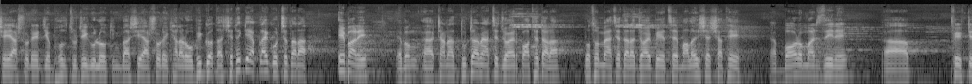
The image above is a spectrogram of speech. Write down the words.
সেই আসরের যে ভুল ত্রুটিগুলো কিংবা সেই আসরে খেলার অভিজ্ঞতা সেটাকে অ্যাপ্লাই করছে তারা এবারে। এবং টানা দুটা ম্যাচে জয়ের পথে তারা, প্রথম ম্যাচে তারা জয় পেয়েছে মালয়েশিয়ার সাথে বড় মার্জিনে fifty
